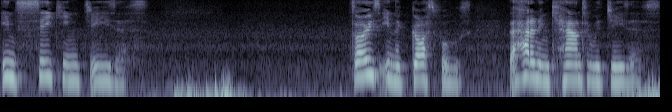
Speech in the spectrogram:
in seeking Jesus. Those in the Gospels that had an encounter with Jesus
